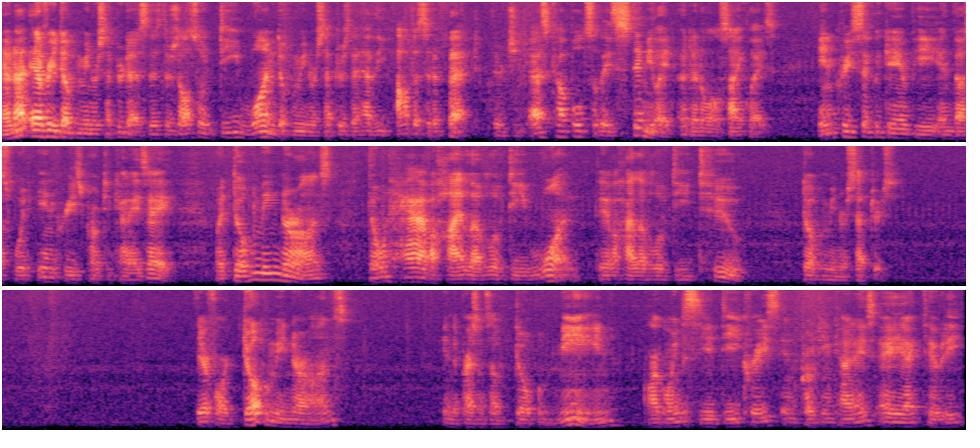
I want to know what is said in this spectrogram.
Now, not every dopamine receptor does this. There's also D1 dopamine receptors that have the opposite effect. They're GS coupled, so they stimulate adenylyl cyclase, increase cyclic AMP, and thus would increase protein kinase A. But dopamine neurons don't have a high level of D1. They have a high level of D2 dopamine receptors. Therefore, dopamine neurons, in the presence of dopamine, are going to see a decrease in protein kinase A activity,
